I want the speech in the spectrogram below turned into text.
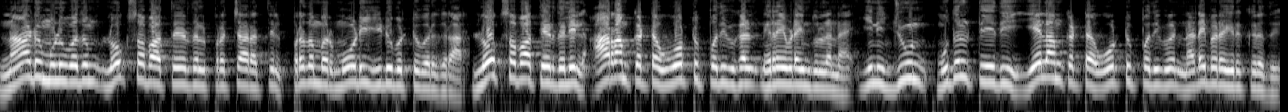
நாடு முழுவதும் லோக்சபா தேர்தல் பிரச்சாரத்தில் பிரதமர் மோடி ஈடுபட்டு வருகிறார். லோக்சபா தேர்தலில் ஆறாம் கட்ட ஓட்டுப்பதிவுகள் நிறைவடைந்துள்ளன. இனி ஜூன் முதல் தேதி ஏழாம் கட்ட ஓட்டுப்பதிவு நடைபெற இருக்கிறது.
